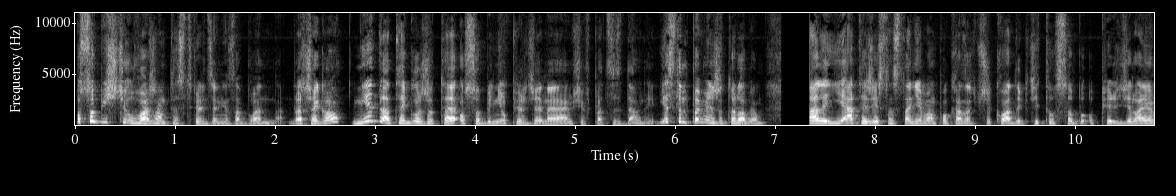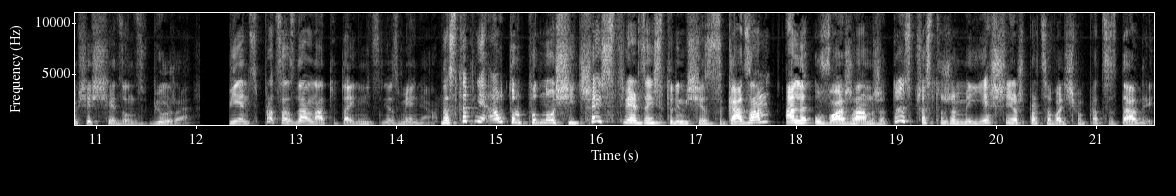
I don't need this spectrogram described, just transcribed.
Osobiście uważam te stwierdzenie za błędne. Dlaczego? Nie dlatego, że te osoby nie opierdzielają się w pracy zdalnej. Jestem pewien, że to robią. Ale ja też jestem w stanie wam pokazać przykłady, gdzie te osoby opierdzielają się siedząc w biurze. Więc praca zdalna tutaj nic nie zmienia. Następnie autor podnosi część stwierdzeń, z którymi się zgadzam, ale uważam, że to jest przez to, że my jeszcze nie rozpracowaliśmy pracy zdalnej.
